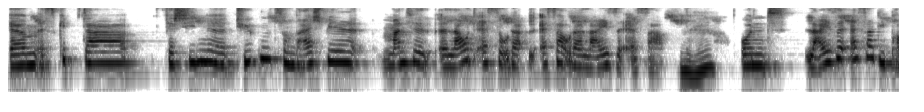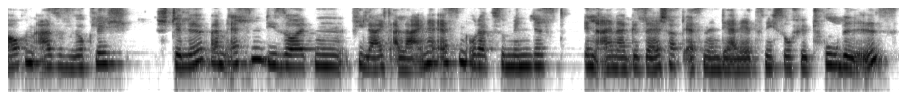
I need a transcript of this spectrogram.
Ähm, es gibt da verschiedene Typen, zum Beispiel manche äh, Lautesser oder Esser oder leise Esser. Mhm. Und leise Esser, die brauchen also wirklich Stille beim Essen. Die sollten vielleicht alleine essen oder zumindest in einer Gesellschaft essen, in der jetzt nicht so viel Trubel ist.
